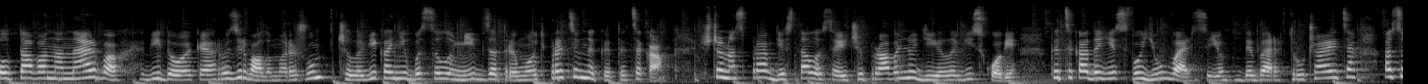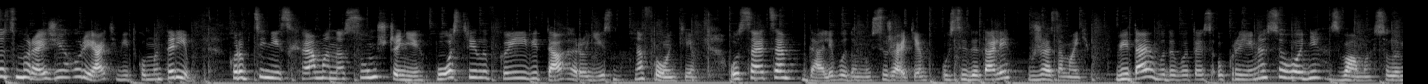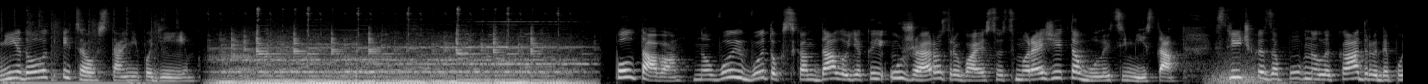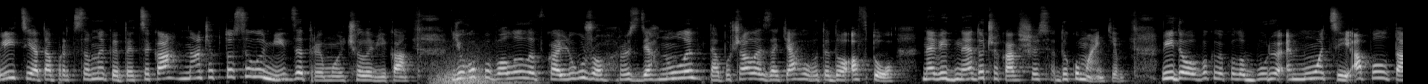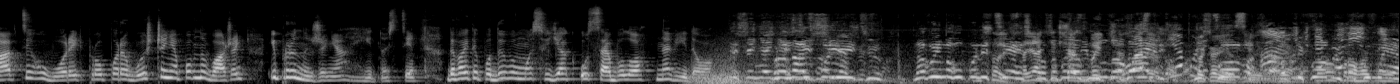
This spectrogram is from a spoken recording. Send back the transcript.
Полтава на нервах. Відео, яке розірвало мережу, чоловіка ніби силоміць затримують працівники ТЦК. Що насправді сталося і чи правильно діяли військові? ТЦК дає свою версію. ДБР втручається, а соцмережі горять від коментарів. Корупційні схеми на Сумщині, постріли в Києві та героїзм на фронті. Усе це далі в одному сюжеті. Усі деталі вже за мить. Вітаю, ви дивитесь Україна сьогодні. З вами Соломія Долик, і це останні події. Італії. Полтава новий виток скандалу, який уже розриває соцмережі та вулиці міста. Стрічки заповнили кадри, де поліція та представники ТЦК, начебто силоміць, затримують чоловіка. Його повалили в калюжу, роздягнули та почали затягувати до авто, навіть не дочекавшись документів. Відео викликало бурю емоцій, а полтавці говорять про перевищення повноважень і приниження гідності. Давайте подивимось, як усе було на відео. Про є поліцію на вимогу поліцейського зобов'язані Є поліцейські?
